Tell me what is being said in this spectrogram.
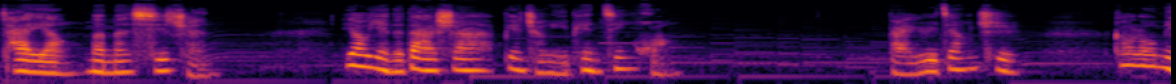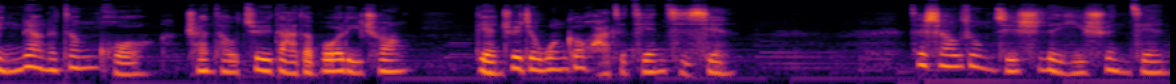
太阳慢慢西沉，耀眼的大沙变成一片金黄。白日将至，高楼明亮的灯火穿透巨大的玻璃窗，点缀着温哥华的天际线。在稍纵即逝的一瞬间，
